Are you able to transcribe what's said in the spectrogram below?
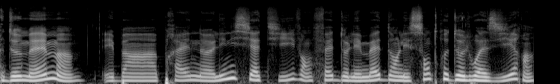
d'eux-mêmes, eh ben, prennent l'initiative en fait de les mettre dans les centres de loisirs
